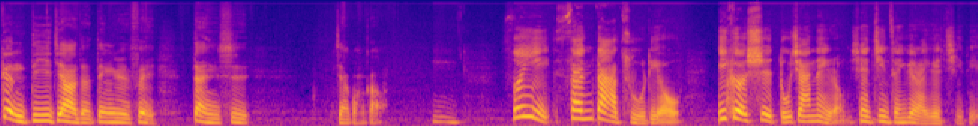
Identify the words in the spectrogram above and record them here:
更低价的订阅费，但是加广告。所以三大主流，一个是独家内容，现在竞争越来越激烈；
